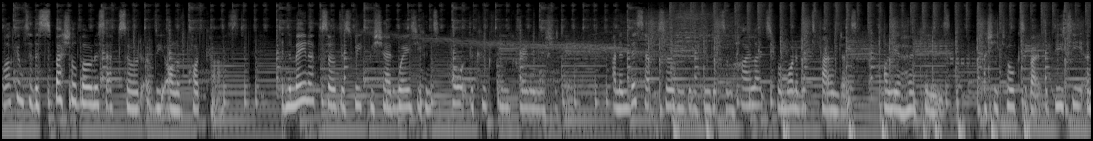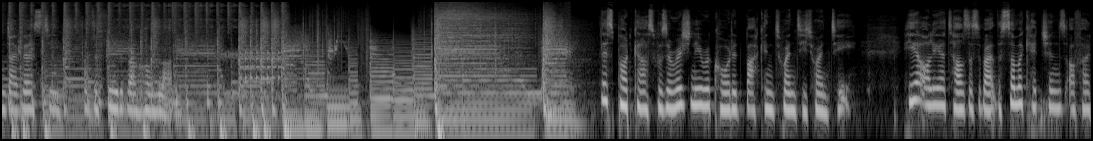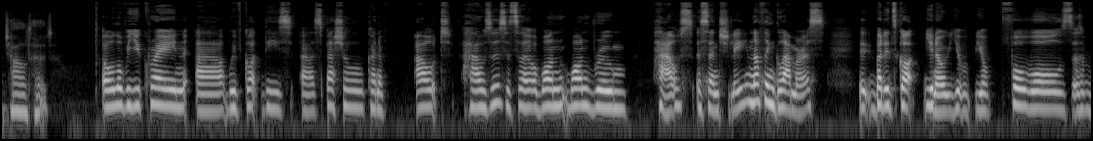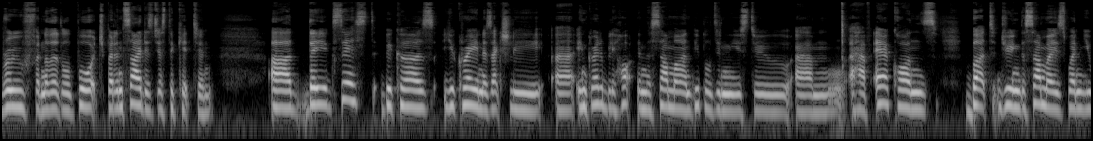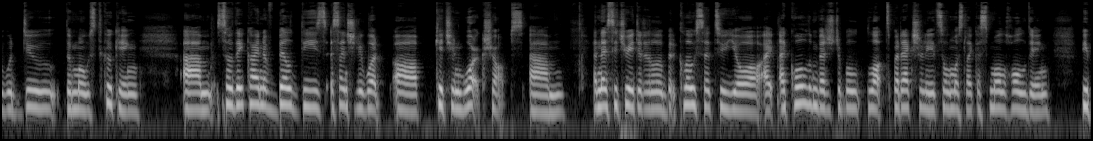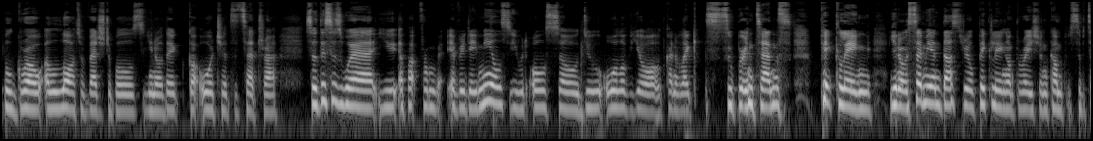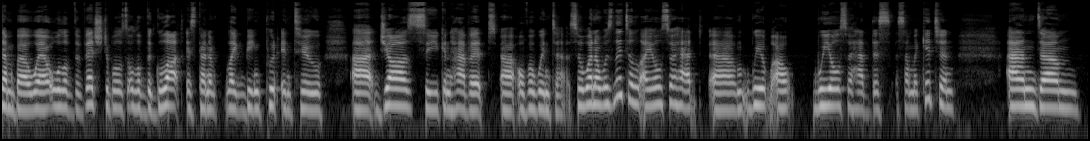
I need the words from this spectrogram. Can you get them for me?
Welcome to this special bonus episode of the Olive Podcast. In the main episode this week, we shared ways you can support the Cook for Ukraine initiative. And in this episode, we've included some highlights from one of its founders, Olia Hercules, as she talks about the beauty and diversity of the food of our homeland. This podcast was originally recorded back in 2020. Here, Olya tells us about the summer kitchens of her childhood. All over Ukraine, uh, we've got these uh, special kind of out houses. It's a one one room house essentially, nothing glamorous, but it's got you know your your four walls, a roof, and a little porch. But inside is just a kitchen. Uh, they exist because Ukraine is actually uh, incredibly hot in the summer, and people didn't used to um, have air cons. But during the summer is when you would do the most cooking. Um, so they kind of build these essentially what are kitchen workshops, um, and they're situated a little bit closer to your. I, I, call them vegetable plots, but actually it's almost like a small holding. People grow a lot of vegetables. You know, they've got orchards, etc. So this is where you, apart from everyday meals, you would also do all of your kind of like super intense pickling. You know, semi-industrial pickling operation come September, where all of the vegetables, all of the glut is kind of like being put into uh, jars so you can have it uh, over winter. So when I was little, I I also had um, we uh, we also had this summer kitchen, and um,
